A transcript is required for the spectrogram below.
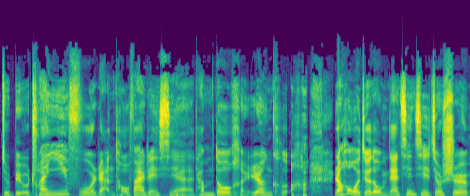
就比如穿衣服、染头发这些，他们都很认可。然后我觉得我们家亲戚就是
